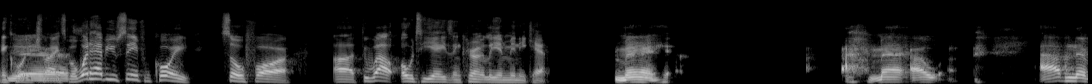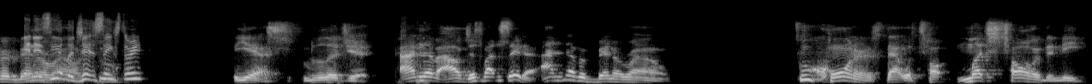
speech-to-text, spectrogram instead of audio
and Corey yes. Trice. But what have you seen from Corey so far uh, throughout OTAs and currently in minicamp? Man, man, I I've never been. And is he a legit six three? Yes, legit. I never. I was just about to say that. I never been around two corners that was ta- much taller than me.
